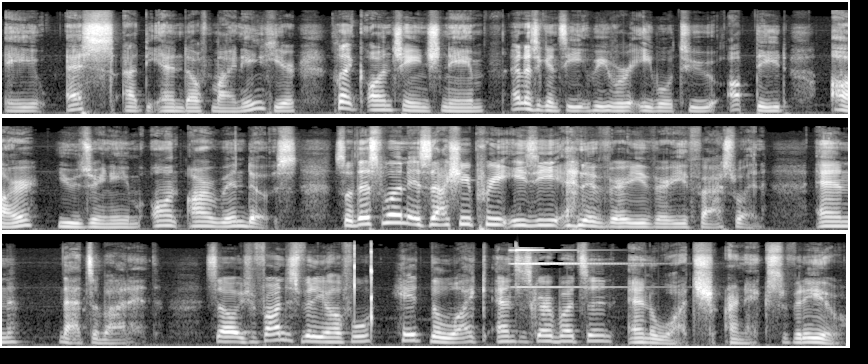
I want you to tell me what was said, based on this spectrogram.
a S at the end of my name here. Click on change name, and as you can see, we were able to update our username on our Windows. So this one is actually pretty easy and a very, very fast one. And that's about it. So if you found this video helpful, hit the like and subscribe button and watch our next video.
